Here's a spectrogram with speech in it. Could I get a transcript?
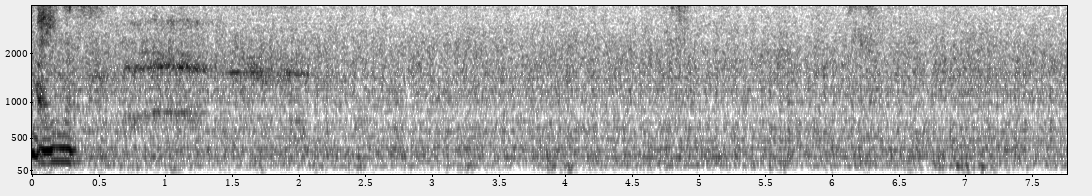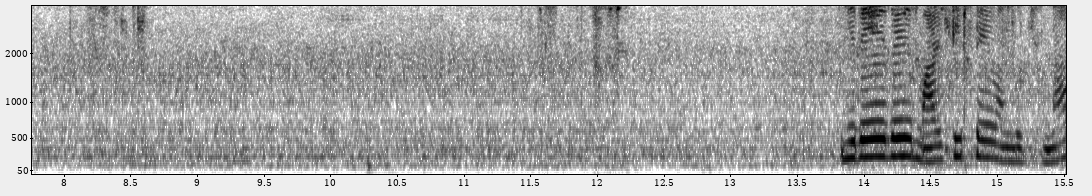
மைனஸ் இதே இது மல்டிப்ளை வந்துச்சுன்னா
